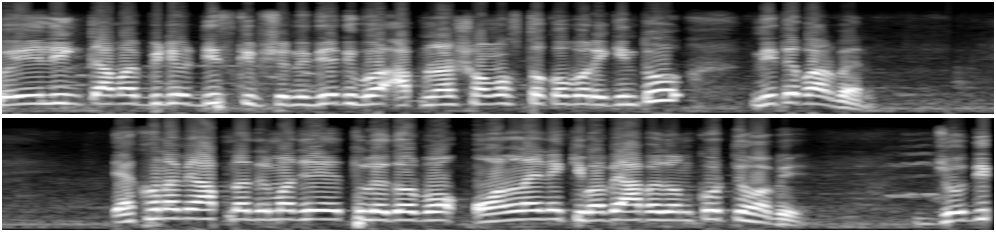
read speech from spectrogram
তো এই লিঙ্কটা আমার ভিডিও ডিসক্রিপশনে দিয়ে দিব, আপনারা সমস্ত খবরে কিন্তু নিতে পারবেন। এখন আমি আপনাদের মাঝে তুলে ধরবো অনলাইনে কীভাবে আবেদন করতে হবে। যদি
